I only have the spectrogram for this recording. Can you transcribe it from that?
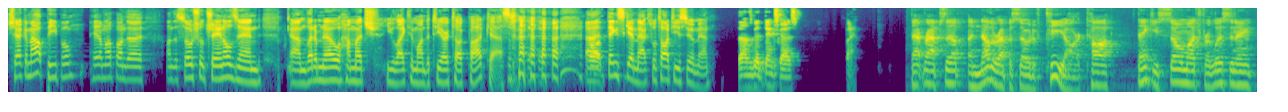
Check them out, people. Hit them up on the on the social channels and um, let him know how much you liked him on the TR Talk podcast. uh, thanks again, Max. We'll talk to you soon, man. Sounds good. Thanks, guys. That wraps up another episode of TR Talk. Thank you so much for listening,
